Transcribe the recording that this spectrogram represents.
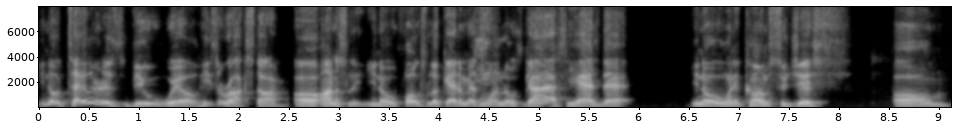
You know, Taylor is viewed well. He's a rock star. Uh, honestly, you know, folks look at him as one of those guys. He has that, you know, when it comes to just um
